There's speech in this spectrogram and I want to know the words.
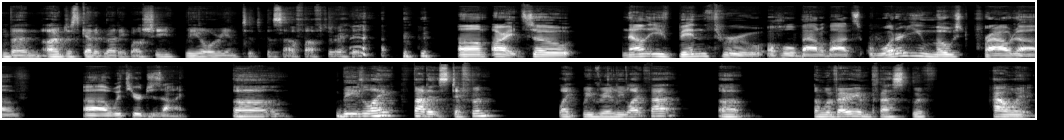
and then I would just get it ready while she reoriented herself after a hit. Um, all right, so now that you've been through a whole BattleBots, what are you most proud of uh, with your design? Um, we like that it's different. Like we really like that, um, and we're very impressed with how it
